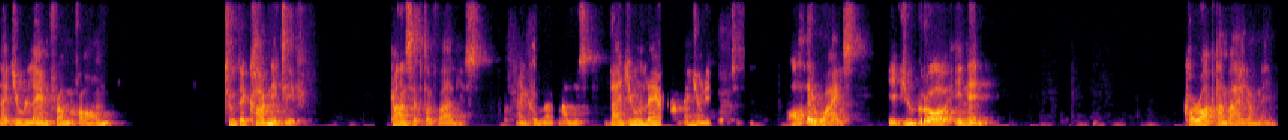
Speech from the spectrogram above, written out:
that you learn from home to the cognitive concept of values and human values that you learn from the university. Otherwise, if you grow in a corrupt environment,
